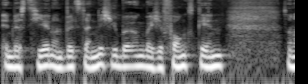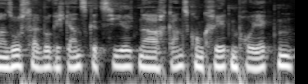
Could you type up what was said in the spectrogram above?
investieren und willst dann nicht über irgendwelche Fonds gehen, sondern suchst halt wirklich ganz gezielt nach ganz konkreten Projekten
